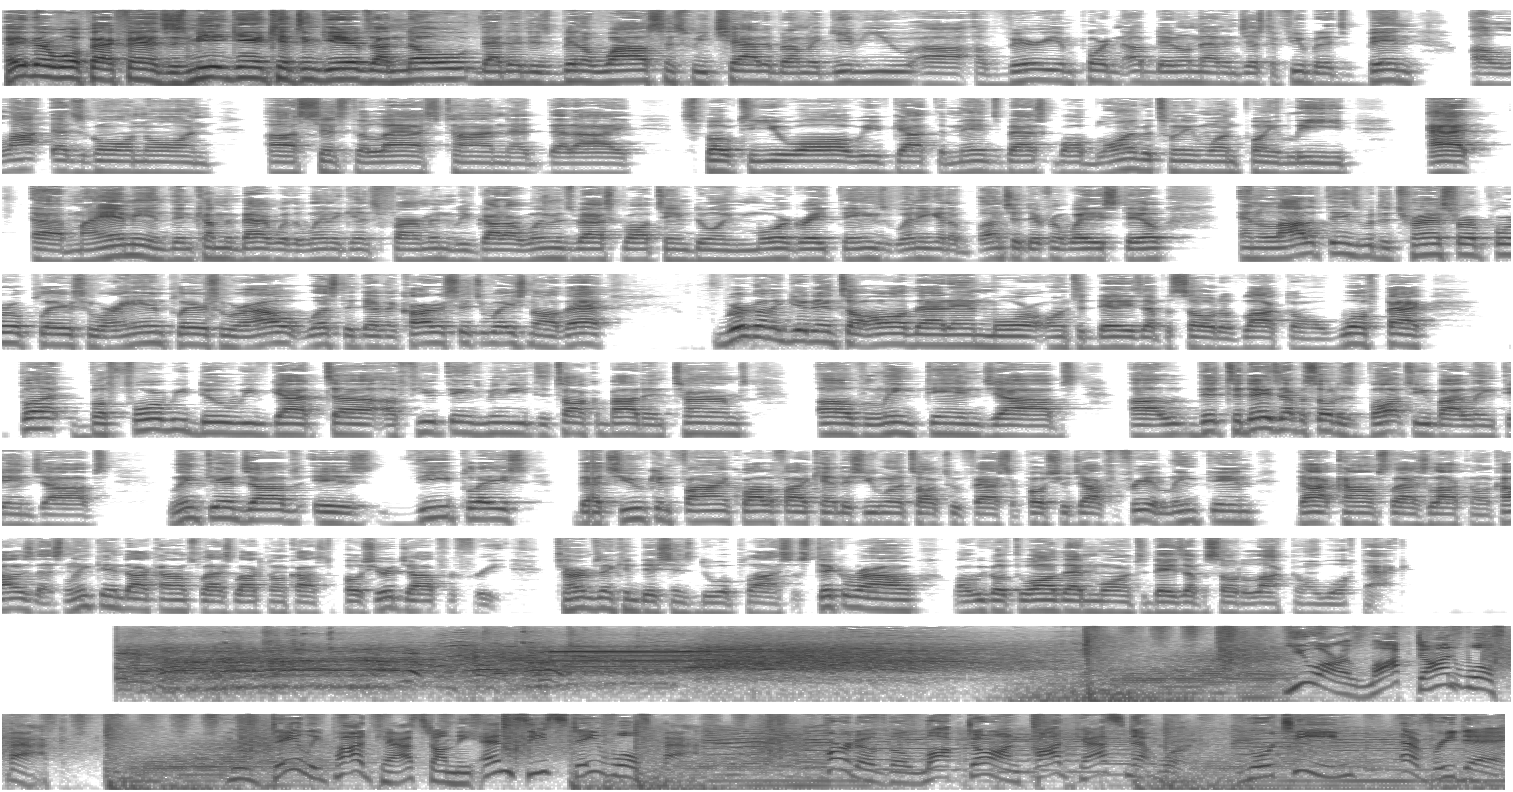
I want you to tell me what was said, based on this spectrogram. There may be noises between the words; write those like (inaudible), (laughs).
Hey there, Wolfpack fans. It's me again, Kenton Gibbs. I know that it has been a while since we chatted, but I'm going to give you uh, a very important update on that in just a few. But it's been a lot that's going on uh, since the last time that that I spoke to you all. We've got the men's basketball blowing a 21 point lead at uh, Miami and then coming back with a win against Furman. We've got our women's basketball team doing more great things, winning in a bunch of different ways still and a lot of things with the transfer portal players who are in, players who are out. What's the Devin Carter situation? All that. We're going to get into all that and more on today's episode of Locked On Wolfpack. But before we do, we've got uh, a few things we need to talk about in terms of LinkedIn jobs. Uh, the, today's episode is brought to you by LinkedIn Jobs. LinkedIn Jobs is the place that you can find qualified candidates you want to talk to faster. Post your job for free at linkedin.com slash locked on college. That's linkedin.com slash locked on college to post your job for free. Terms and conditions do apply. So stick around while we go through all that and more on today's episode of Locked On Wolfpack. You are Locked On Wolfpack, your daily podcast on the NC State Wolfpack part of the Locked On Podcast Network. Your team every day.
